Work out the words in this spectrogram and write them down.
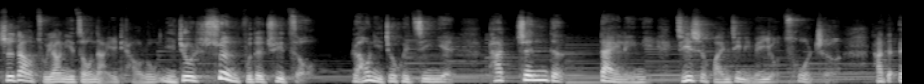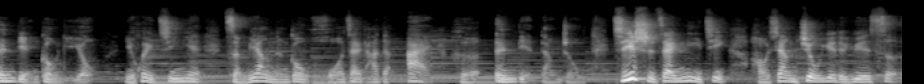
知道主要你走哪一条路，你就顺服的去走，然后你就会经验他真的带领你，即使环境里面有挫折，他的恩典够你用。你会经验怎么样能够活在他的爱和恩典当中，即使在逆境，好像旧约的约瑟，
